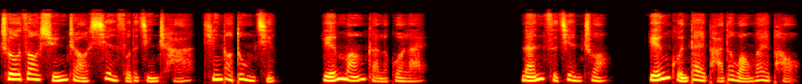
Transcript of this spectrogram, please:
周遭寻找线索的警察听到动静，连忙赶了过来。男子见状，连滚带爬的往外跑。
